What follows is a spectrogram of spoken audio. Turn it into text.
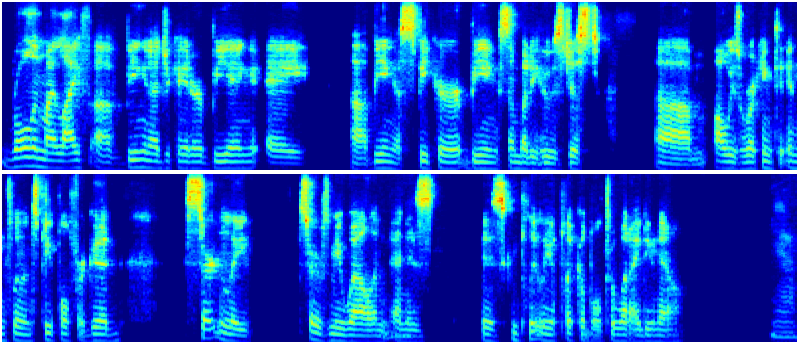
role in my life of being an educator, being a uh, being a speaker, being somebody who's just um, always working to influence people for good, certainly serves me well and, and is is completely applicable to what I do now. Yeah,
